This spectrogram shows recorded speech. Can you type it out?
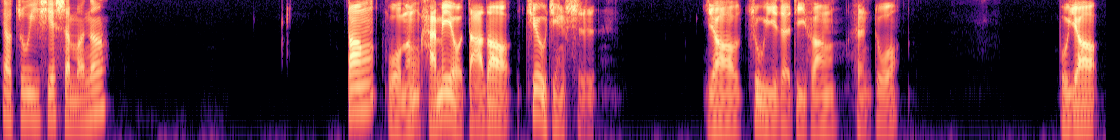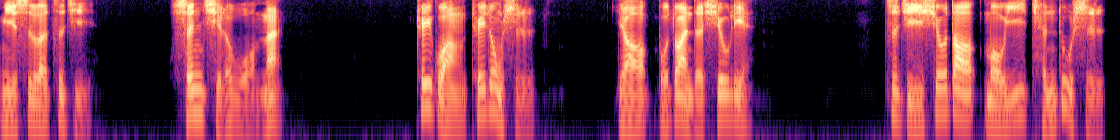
要注意些什么呢？当我们还没有达到究竟时，要注意的地方很多，不要迷失了自己，升起了我慢。推广推动时，要不断的修炼，自己修到某一程度时。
